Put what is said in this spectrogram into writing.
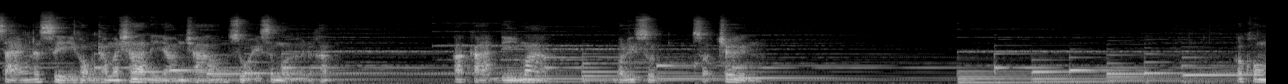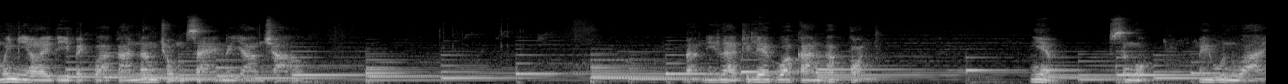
แสงและสีของธรรมชาติในยามเช้าสวยเสมอนะครับ อากาศดีมาก บริสุทธิ์สดชื่น ก็คงไม่มีอะไรดีไปกว่าการนั่งชมแสงในยามเช้า แบบนี้แหละที่เรียกว่าการพักผ่อน เงียบ สงบ ไม่วุ่นวาย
